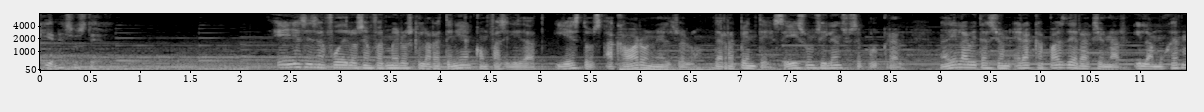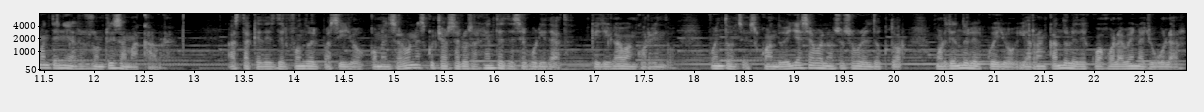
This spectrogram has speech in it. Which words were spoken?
¿quién es usted? Ella se zafó de los enfermeros que la retenían con facilidad, y estos acabaron en el suelo. De repente se hizo un silencio sepulcral. Nadie en la habitación era capaz de reaccionar, y la mujer mantenía su sonrisa macabra hasta que desde el fondo del pasillo comenzaron a escucharse los agentes de seguridad, que llegaban corriendo. Fue entonces cuando ella se abalanzó sobre el doctor, mordiéndole el cuello y arrancándole de cuajo la vena yugular.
